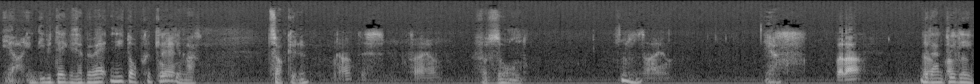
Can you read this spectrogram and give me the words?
Ja, in die betekenis hebben wij het niet opgekregen, Nee. maar het zou kunnen. Ja, het is ja, Verzoon. Zaaien. Ja. Voilà. Bedankt, Willy.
